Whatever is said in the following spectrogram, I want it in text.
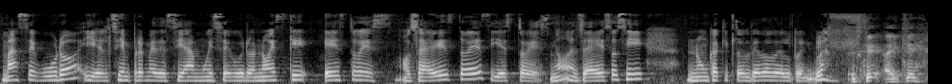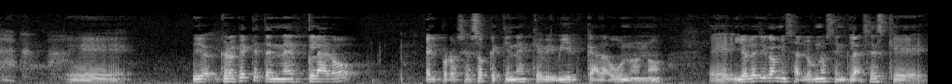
más seguro? Y él siempre me decía muy seguro, no es que esto es, o sea, esto es y esto es, ¿no? O sea, eso sí, nunca quitó el dedo del renglón. Es que hay que, eh, yo creo que hay que tener claro el proceso que tiene que vivir cada uno, ¿no? Eh, yo les digo a mis alumnos en clases que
